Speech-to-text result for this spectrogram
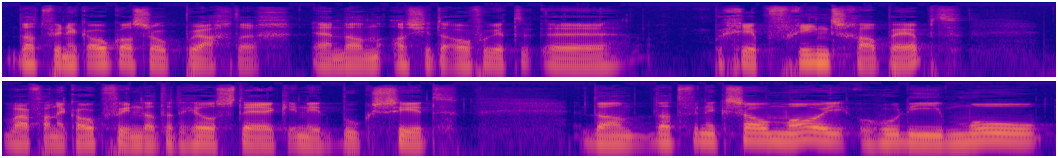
Dat vind ik ook al zo prachtig. En dan als je het over het eh, begrip vriendschap hebt, waarvan ik ook vind dat het heel sterk in dit boek zit, dan dat vind ik zo mooi hoe die mol,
